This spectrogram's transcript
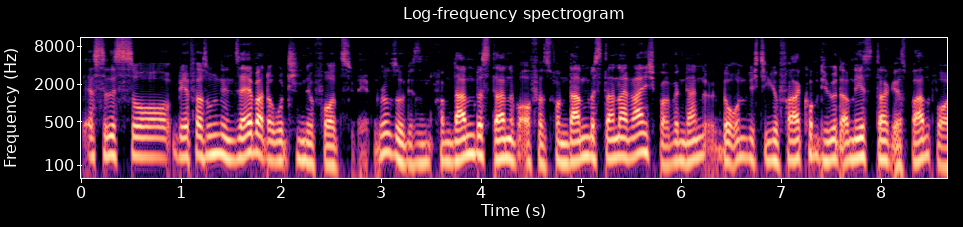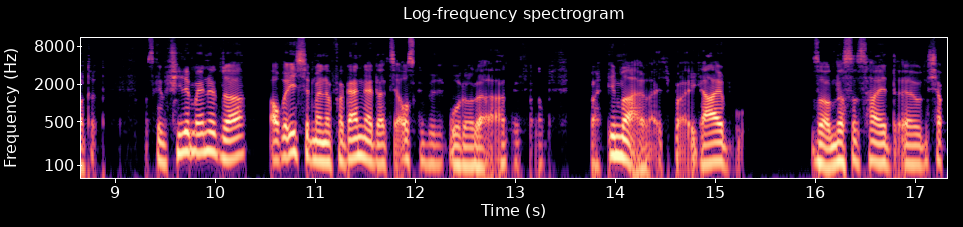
es ist so, wir versuchen den selber eine Routine vorzuleben. Ne? So, wir sind von dann bis dann im Office, von dann bis dann erreichbar. Wenn dann eine unwichtige Frage kommt, die wird am nächsten Tag erst beantwortet. Es gibt viele Manager, auch ich in meiner Vergangenheit, als ich ausgebildet wurde oder angefangen habe, war immer erreichbar, egal wo. So, und das ist halt, äh, ich habe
